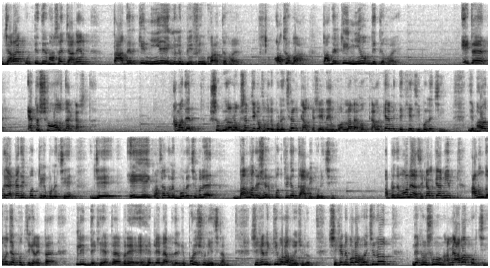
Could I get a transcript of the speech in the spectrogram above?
যারা কূটনীতির ভাষা জানেন তাদেরকে নিয়ে এগুলি ব্রিফিং করাতে হয়, অথবা তাদেরকে নিয়োগ দিতে হয়। এটা এত সহজ না কাজটা। আমাদের শফিক আলম সাহেব যে কথাগুলো বলেছিলেন, কালকে সেই আমি বললাম এবং কালকে আমি দেখেছি বলেছি যে ভারতের একাধিক পত্রিকা বলেছে যে এই এই কথাগুলো বলেছে বলে বাংলাদেশের পত্রিকা দাবি করেছে। আপনাদের মনে আছে, কালকে আমি আনন্দবাজার পত্রিকার একটা ক্লিপ দেখে একটা হেডলাইন আপনাদেরকে পড়ে শুনিয়েছিলাম। সেখানে কি বলা হয়েছিল? সেখানে বলা হয়েছিল, দেখুন, শুনুন, আমি আবার পড়ছি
